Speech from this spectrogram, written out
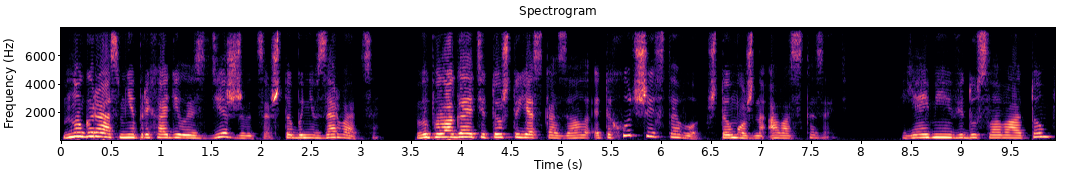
Много раз мне приходилось сдерживаться, чтобы не взорваться. Вы полагаете, то, что я сказала, это худшее из того, что можно о вас сказать? Я имею в виду слова о том,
